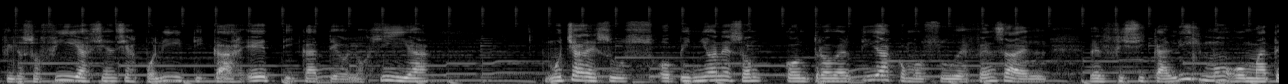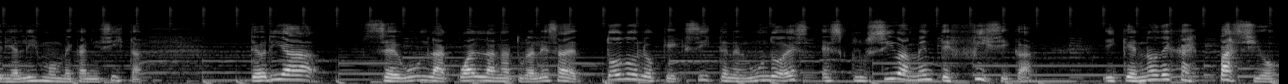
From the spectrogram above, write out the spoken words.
filosofía, ciencias políticas, ética, teología, Muchas de sus opiniones son controvertidas como su defensa del, fisicalismo o materialismo mecanicista. Teoría según la cual la naturaleza de todo lo que existe en el mundo es exclusivamente física y que no deja espacio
